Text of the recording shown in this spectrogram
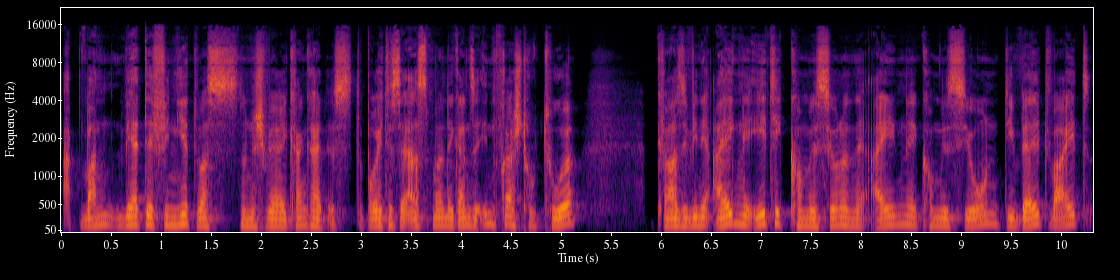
ab wann, wer definiert, was so eine schwere Krankheit ist? Du bräuchtest ja erstmal eine ganze Infrastruktur, quasi wie eine eigene Ethikkommission oder eine eigene Kommission, die weltweit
